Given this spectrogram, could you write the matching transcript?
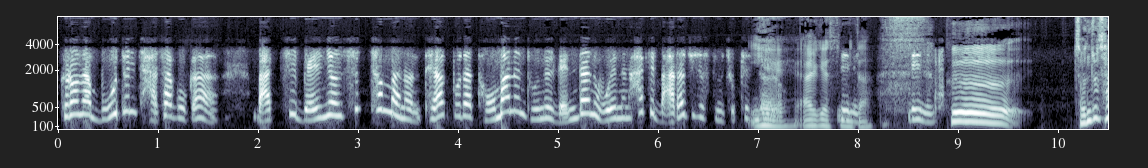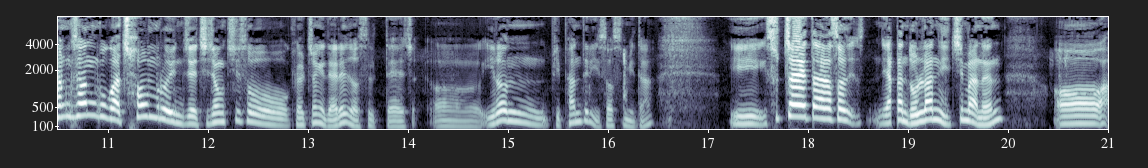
그러나 모든 자사고가 마치 매년 수천만 원, 대학보다 더 많은 돈을 낸다는 오해는 하지 말아주셨으면 좋겠어요. 예, 알겠습니다. 네네. 네네. 그 전주 상산고가 처음으로 이제 지정 취소 결정이 내려졌을 때 어, 이런 비판들이 있었습니다. 이 숫자에 따라서 약간 논란이 있지만은 어,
